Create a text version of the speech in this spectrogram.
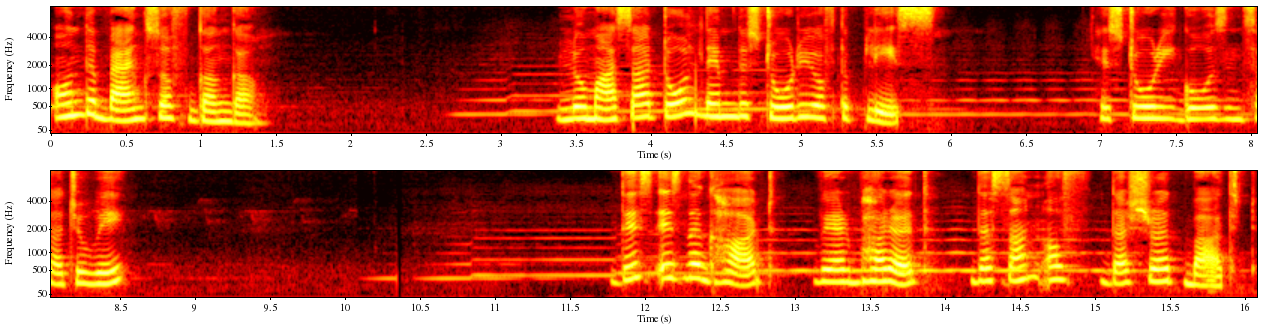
on the banks of Ganga. Lomasa told them the story of the place. His story goes in such a way This is the ghat where Bharat, the son of Dashrath, bathed.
